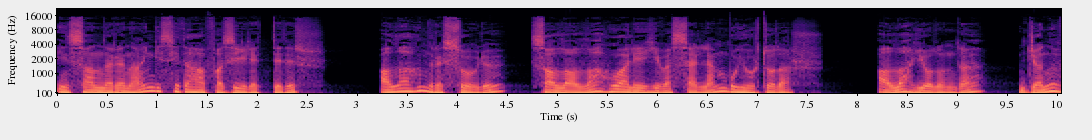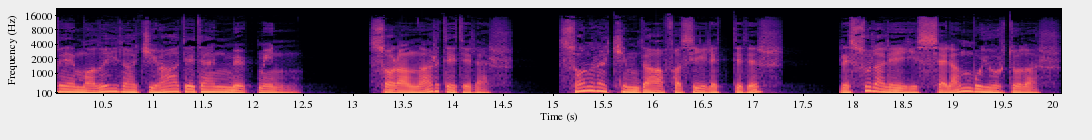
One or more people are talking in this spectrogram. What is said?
insanların hangisi daha faziletlidir? Allah'ın Resulü sallallahu aleyhi ve sellem buyurdular. Allah yolunda canı ve malıyla cihad eden mümin. Soranlar dediler. Sonra kim daha faziletlidir? Resul aleyhisselam buyurdular.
